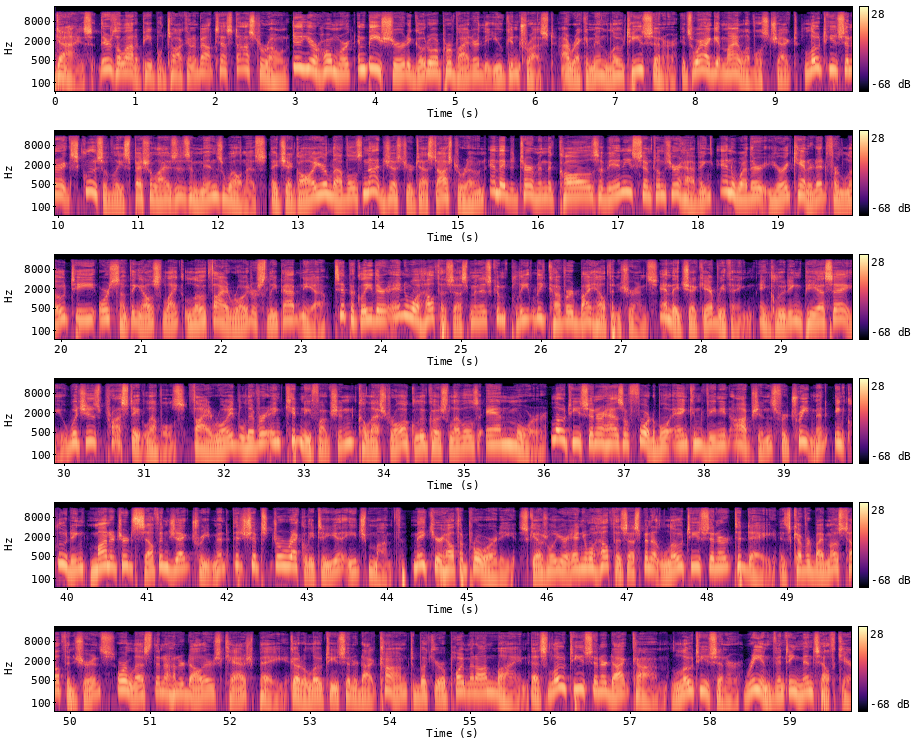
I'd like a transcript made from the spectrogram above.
Guys, there's a lot of people talking about testosterone. Do your homework and be sure to go to a provider that you can trust. I recommend Low T Center. It's where I get my levels checked. Low T Center exclusively specializes in men's wellness. They check all your levels, not just your testosterone, and they determine the cause of any symptoms you're having and whether you're a candidate for low T or something else like low thyroid or sleep apnea. Typically, their annual health assessment is completely covered by health insurance, and they check everything, including PSA, which is prostate levels, thyroid, liver, and kidney function, cholesterol, glucose levels, and more. Low T Center has affordable and convenient options for treatment, including monitored self inject treatment that ships directly to you each month. Make your health a priority. Schedule your annual health assessment at Low T Center today. It's covered by most health insurance or less than $100 cash pay. Go to lowtcenter.com to book your appointment online. That's lowtcenter.com. Low T Center, reinventing men's healthcare.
